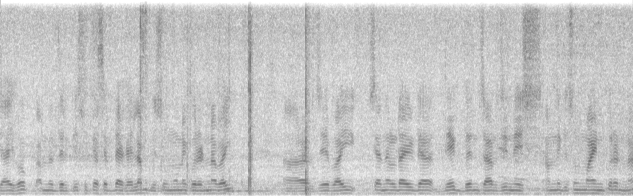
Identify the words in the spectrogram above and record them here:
যাই হোক, আপনাদের কিছু ক্যাসেট দেখাইলাম, কিছু মনে করেন না ভাই। আর যে ভাই চ্যানেলটা এটা দেখবেন, যার জিনিস আপনি কিছু মাইন্ড করেন না,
